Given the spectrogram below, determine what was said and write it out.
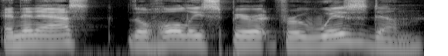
And then ask the Holy Spirit for wisdom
